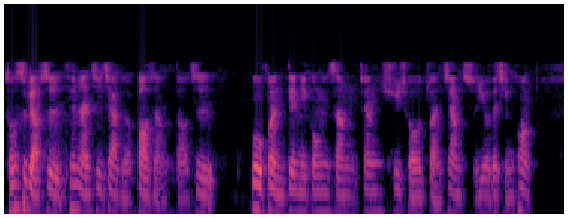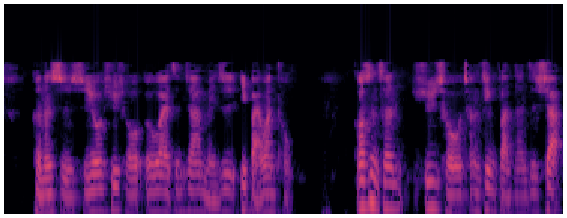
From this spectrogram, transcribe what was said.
同时表示，天然气价格暴涨导致部分电力供应商将需求转向石油的情况，可能使石油需求额外增加每日一百万桶。高盛称，需求强劲反弹之下，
